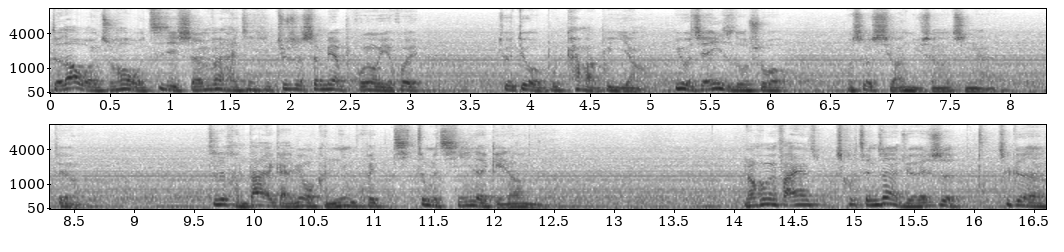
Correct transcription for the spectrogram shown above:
得到我之后，我自己身份还进行，就是身边朋友也会就对我不看法不一样，因为我之前一直都说我是喜欢女生的直男，对啊，这是很大的改变，我肯定不会轻这么轻易的给到你的。然后后面发现，真正的觉得就是这个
